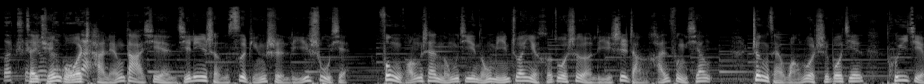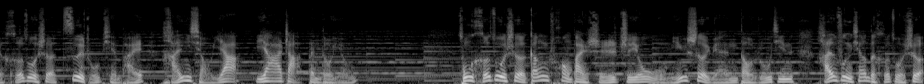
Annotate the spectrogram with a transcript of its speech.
和纯在全国产粮大县吉林省四平市梨树县，凤凰山农机农民专业合作社理事长韩凤香正在网络直播间推介合作社自主品牌“韩小鸭”压榨笨豆油。从合作社刚创办时只有五名社员，到如今韩凤香的合作社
